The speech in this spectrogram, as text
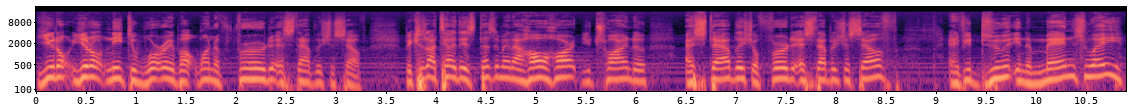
you don't you don't need to worry about wanting to further establish yourself because i tell you this doesn't matter how hard you're trying to establish or further establish yourself and if you do it in a man's way,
